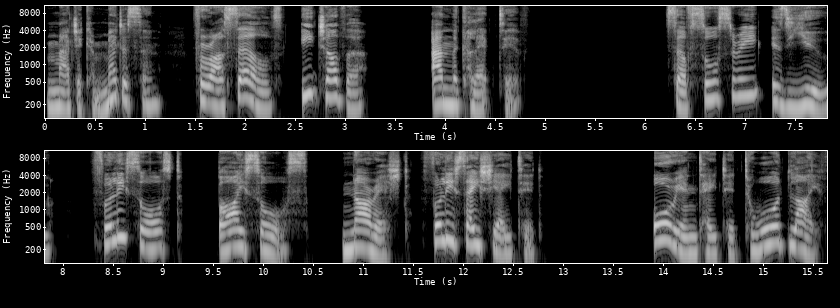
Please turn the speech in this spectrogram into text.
magic, and medicine for ourselves, each other, and the collective. Self sorcery is you, fully sourced by source, nourished, fully satiated, orientated toward life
